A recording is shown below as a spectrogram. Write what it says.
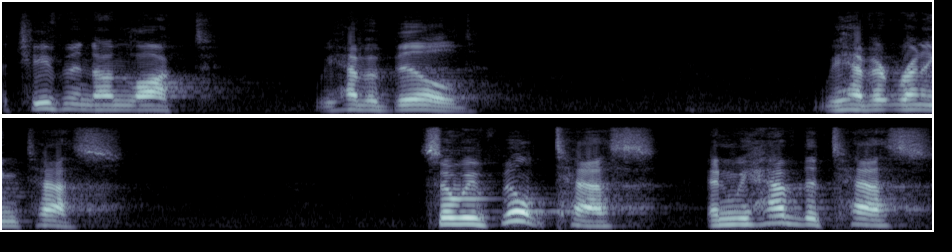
Achievement unlocked. We have a build. We have it running tests. So we've built tests, and we have the tests,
